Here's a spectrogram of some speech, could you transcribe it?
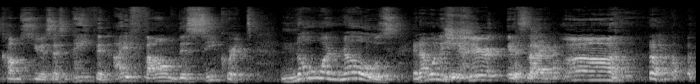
comes to you and says, Nathan, I found this secret. No one knows. And I want to share it. It's like, uh,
